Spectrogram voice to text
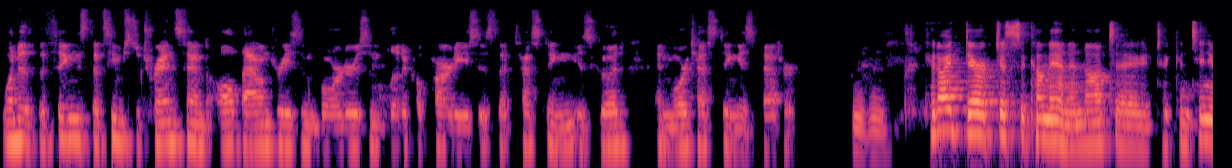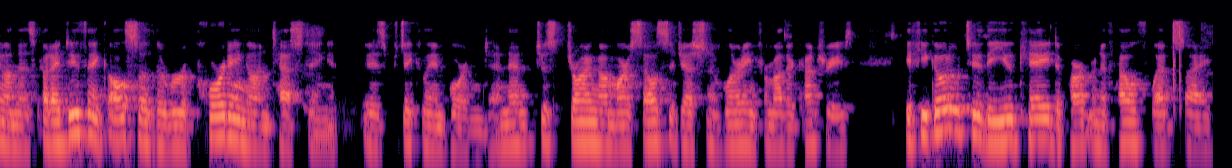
one of the things that seems to transcend all boundaries and borders and political parties is that testing is good and more testing is better. Mm-hmm. Could I, Derek, just to come in and not to, to continue on this, but I do think also the reporting on testing is particularly important. And then just drawing on Marcel's suggestion of learning from other countries, if you go to the UK Department of Health website,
